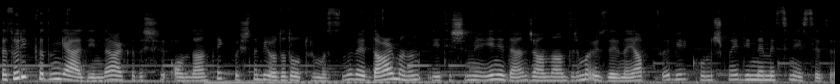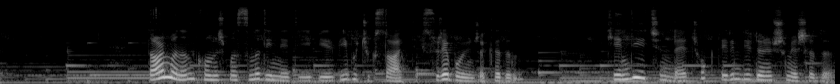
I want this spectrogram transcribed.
Katolik kadın geldiğinde arkadaşı ondan tek başına bir odada oturmasını ve Dharma'nın iletişimi yeniden canlandırma üzerine yaptığı bir konuşmayı dinlemesini istedi. Dharma'nın konuşmasını dinlediği bir bir buçuk saatlik süre boyunca kadın, kendi içinde çok derin bir dönüşüm yaşadı.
